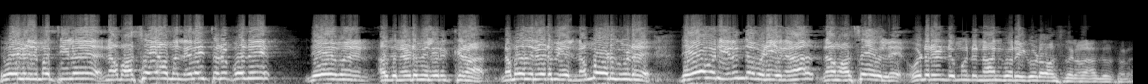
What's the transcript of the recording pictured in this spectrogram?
இவைகளின் மத்தியில நாம் அசையாமல் நிலைத்திருப்பது தேவன் அது நடுவில் இருக்கிறார். நமது நடுவில் நம்மோடு கூட தேவன் இருந்தபடியினால் நாம் அசையவில்லை. ஒன்று ரெண்டு மூன்று நான்கு வரை கூட வாசிக்கலாம்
